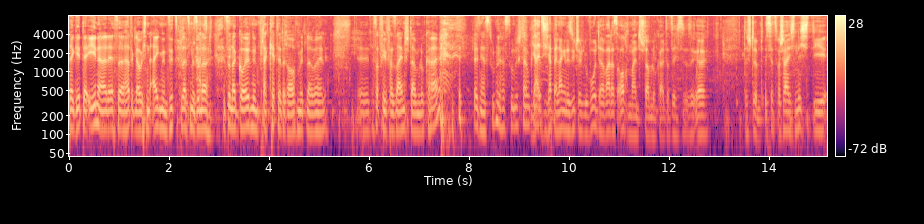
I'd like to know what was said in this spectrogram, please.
da geht der Ena, der ist, hatte glaube ich einen eigenen Sitzplatz mit so, einer, mit so einer goldenen Plakette drauf mittlerweile. Äh, das ist auf jeden Fall sein Stammlokal. Ich weiß nicht, hast du, hast du eine Stammkneipe? Ja, also ich habe ja lange in der Südstadt gewohnt, da war das auch mein Stammlokal tatsächlich. Also, äh, das stimmt. Ist jetzt wahrscheinlich nicht die,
